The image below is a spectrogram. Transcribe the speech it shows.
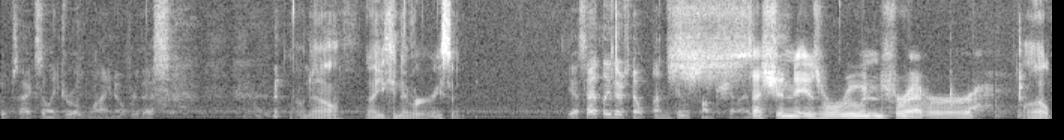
Oops, I accidentally drew a line over this. Oh no. Now you can never erase it. Yeah, sadly, there's no undo function. I Session is ruined forever. Well,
